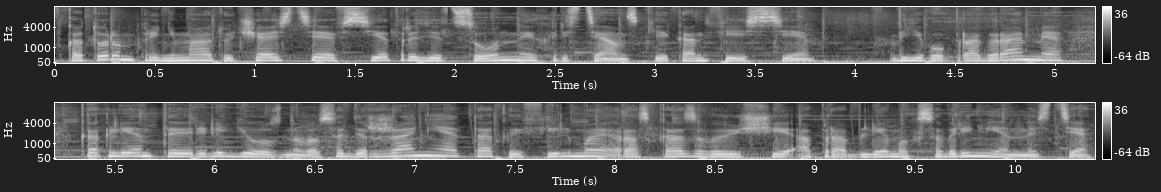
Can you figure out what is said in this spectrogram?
в котором принимают участие все традиционные христианские конфессии. В его программе как ленты религиозного содержания, так и фильмы, рассказывающие о проблемах современности,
